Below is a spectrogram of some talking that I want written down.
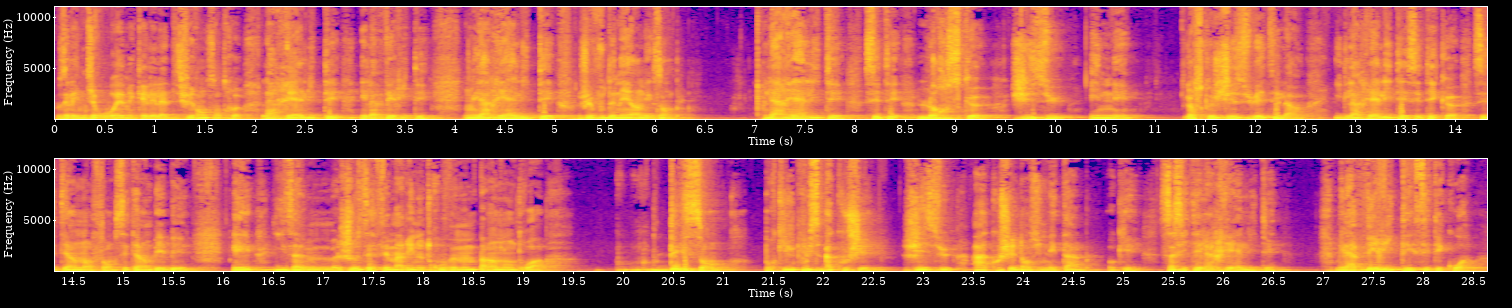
Vous allez me dire ouais, mais quelle est la différence entre la réalité et la vérité? La réalité, je vais vous donner un exemple. La réalité, c'était lorsque Jésus est né, lorsque Jésus était là, la réalité c'était que c'était un enfant, c'était un bébé, et ils, Joseph et Marie ne trouvaient même pas un endroit décent pour qu'ils puissent accoucher. Jésus a accouché dans une étable, ok? Ça c'était la réalité. Mais la vérité c'était quoi?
